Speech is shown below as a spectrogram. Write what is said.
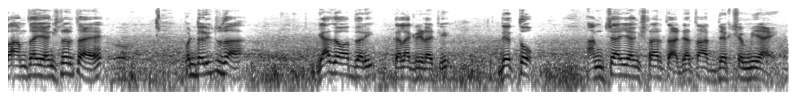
तो आमचा यंगस्टरचा आहे. पण तरी सुद्धा या जबाबदारी कला क्रीडाची देतो. आमच्या यंगस्टारचा ज्याचा अध्यक्ष मी आहे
